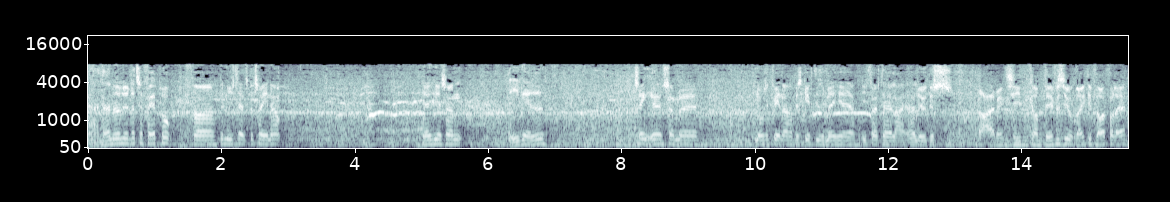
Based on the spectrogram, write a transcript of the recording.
Ja, der er noget lidt at tage fat på for den islandske træner. Jeg giver sådan ikke alle ting, øh, som øh, norske kvinder har beskæftiget sig med her i første halvleg har lykkes. Nej, man kan sige, at de kom defensivt rigtig flot for land.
